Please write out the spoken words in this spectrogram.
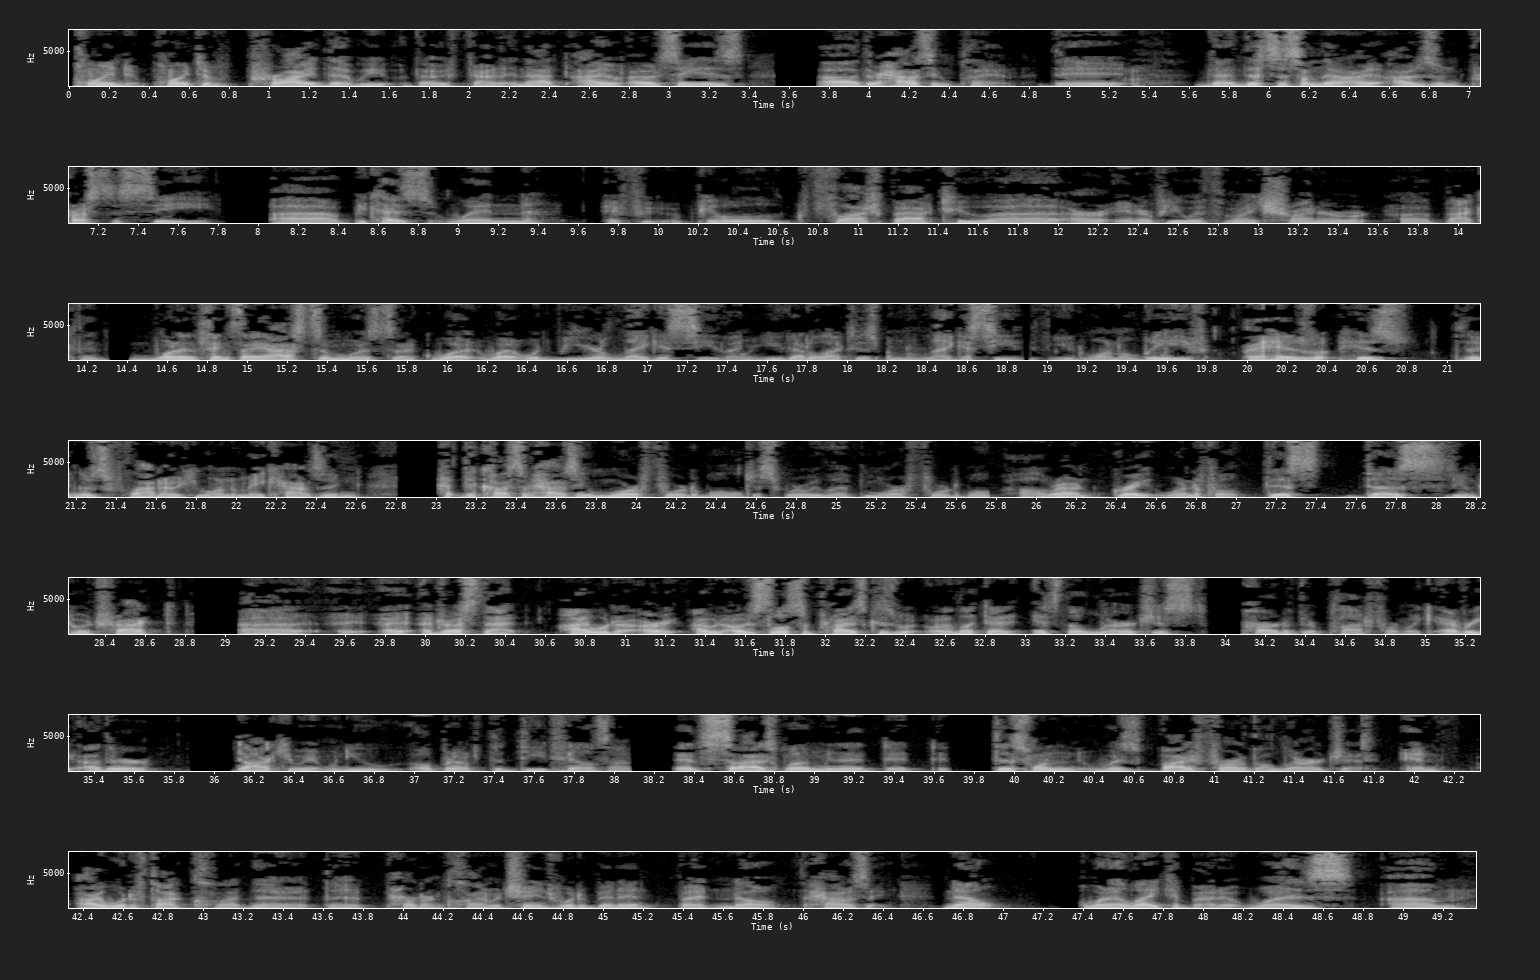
point point of pride that we that we found, and that I, I would say is uh, their housing plan. They that this is something that I, I was impressed to see uh, because when if people flash back to uh, our interview with Mike Schreiner uh, back then, one of the things I asked him was like, "What what would be your legacy? Like, you got elected, as one legacy that you'd want to leave?" And his his thing was flat out he wanted to make housing, the cost of housing more affordable, just where we live more affordable all around. Great, wonderful. This does seem to attract, uh, address that. I would, I, was a little surprised because when I looked at it, it's the largest part of their platform. Like every other document, when you open up the details on it, it's sizable. I mean, it, it, it, this one was by far the largest, and I would have thought the the part on climate change would have been it, but no, housing. Now, what I liked about it was um,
